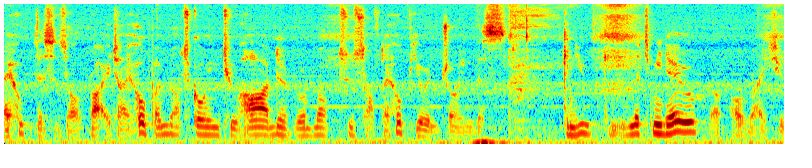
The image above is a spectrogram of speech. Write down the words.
I hope this is all right. I hope I'm not going too hard or not too soft. I hope you're enjoying this. Can you, can you let me know? Oh, all right, you,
